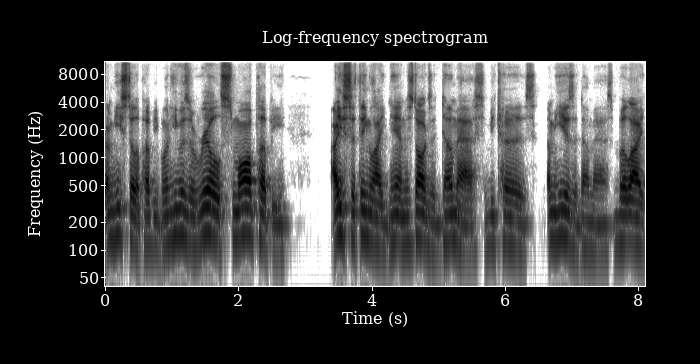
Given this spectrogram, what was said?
I mean, he's still a puppy, but when he was a real small puppy, I used to think like, damn, this dog's a dumbass because I mean he is a dumbass, but like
